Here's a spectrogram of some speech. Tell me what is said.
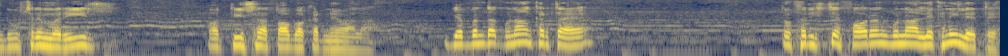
दूसरे मरीज़ और तीसरा तौबा करने वाला। जब बंदा गुनाह करता है तो फरिश्ते फ़ौरन गुनाह लिख नहीं लेते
